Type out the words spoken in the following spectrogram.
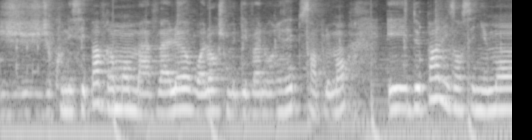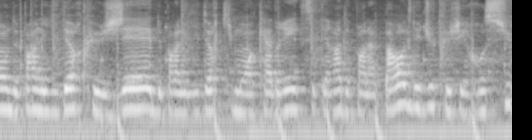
je, connaissais pas vraiment ma valeur ou alors je me dévalorisais tout simplement. Et de par les enseignements, de par les leaders que j'ai, de par les leaders qui m'ont encadré, etc., de par la parole de Dieu que j'ai reçue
